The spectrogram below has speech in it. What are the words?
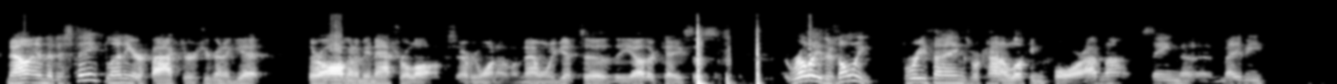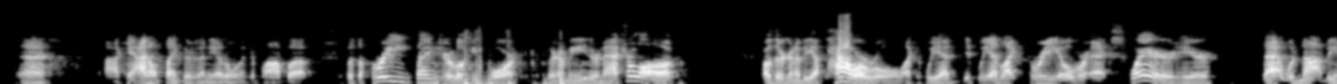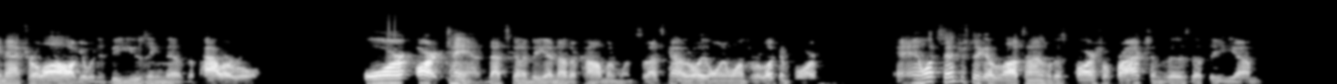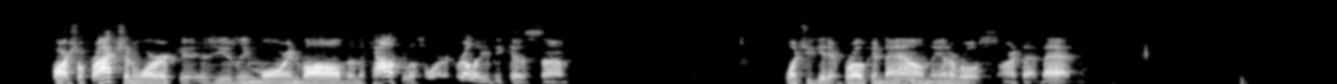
Now, in the distinct linear factors, you're going to get, they're all going to be natural logs, every one of them. Now, when we get to the other cases, really, there's only three things we're kind of looking for. I've not seen, uh, maybe, uh, I can't, I don't think there's any other one that could pop up. But the three things you're looking for, they're going to be either natural log, or they're going to be a power rule. Like if we had if we had like three over x squared here, that would not be a natural log. It would just be using the, the power rule. Or arctan. That's going to be another common one. So that's kind of really the only ones we're looking for. And what's interesting a lot of times with this partial fractions is that the um, partial fraction work is usually more involved than the calculus work, really, because um, once you get it broken down, the integrals aren't that bad.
